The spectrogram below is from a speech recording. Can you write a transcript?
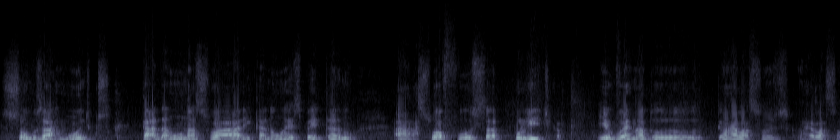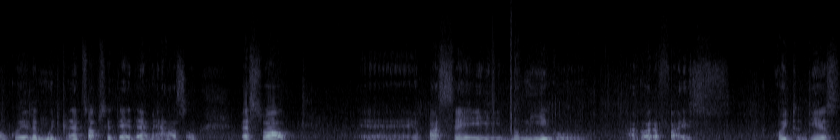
somos harmônicos, cada um na sua área e cada um respeitando a sua força política. E o governador tem uma relação, relação com ele é muito grande. Só para você ter ideia, minha relação pessoal, é, eu passei domingo, agora faz oito dias,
